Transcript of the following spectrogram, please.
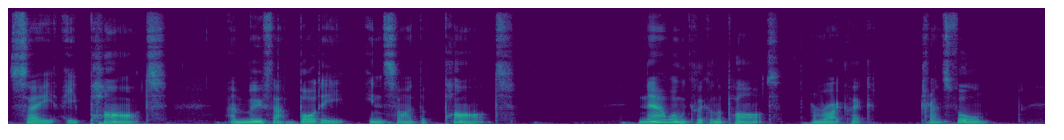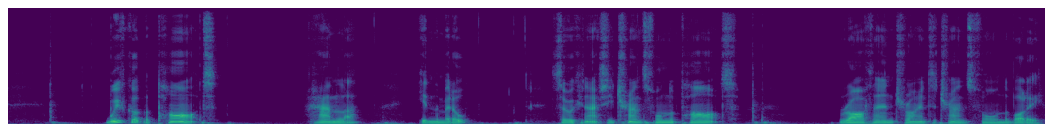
say, a part and move that body inside the part, now when we click on the part and right click transform, we've got the part handler in the middle so we can actually transform the part rather than trying to transform the body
